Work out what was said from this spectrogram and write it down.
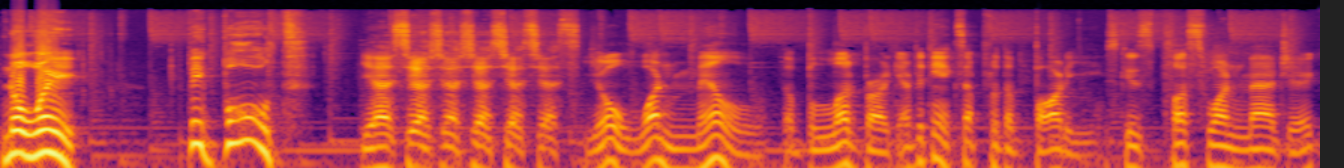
No way! Big bolt! Yes, yes, yes, yes, yes, yes. Yo, one mil. The blood bark, everything except for the body. This gives plus one magic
